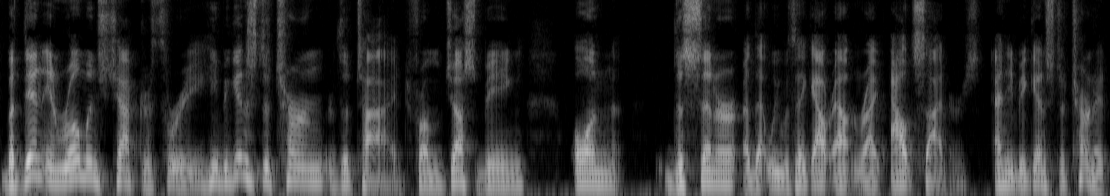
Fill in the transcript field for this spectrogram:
But then in Romans chapter 3, he begins to turn the tide from just being on the sinner that we would think out, out and right outsiders, and he begins to turn it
